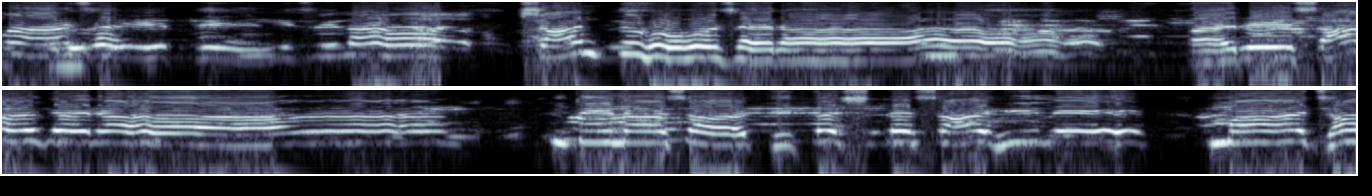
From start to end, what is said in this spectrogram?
माझा येथे निजला। शांत हो जरा। अरे सागरा दिनासाठी कष्ट साहिले माझा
